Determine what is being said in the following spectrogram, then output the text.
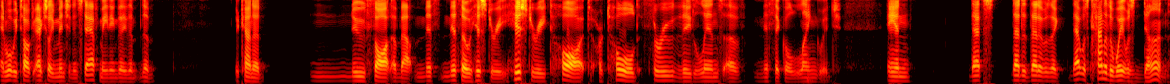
and what we talked actually mentioned in staff meeting the the, the kind of new thought about myth mytho-history. History taught or told through the lens of mythical language. And that's that that it was like that was kind of the way it was done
